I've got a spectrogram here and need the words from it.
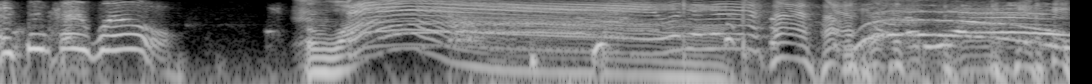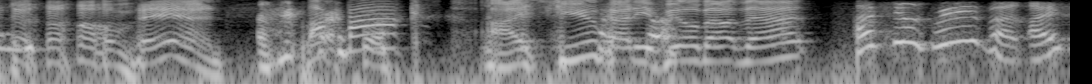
I think I will. Wow. Hey, look at that. oh, man. Bok, bok. Ice Cube, how do you feel about that? I feel great about Ice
